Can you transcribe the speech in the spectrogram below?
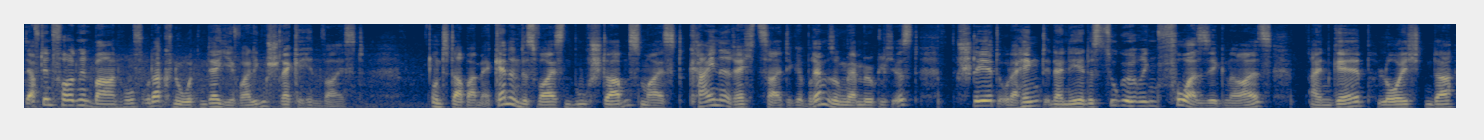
der auf den folgenden Bahnhof oder Knoten der jeweiligen Strecke hinweist. Und da beim Erkennen des weißen Buchstabens meist keine rechtzeitige Bremsung mehr möglich ist, steht oder hängt in der Nähe des zugehörigen Vorsignals ein gelb leuchtender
